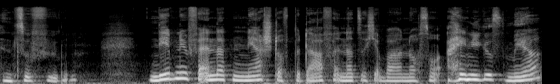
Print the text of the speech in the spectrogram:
hinzufügen. Neben dem veränderten Nährstoffbedarf verändert sich aber noch so einiges mehr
